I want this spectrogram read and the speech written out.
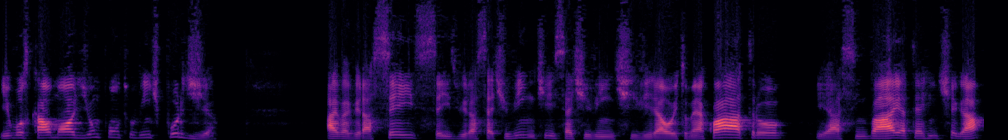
e buscar uma odd de 1.20 por dia. Aí vai virar 6, 6 vira 720, 720 vira 864, e assim vai até a gente chegar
